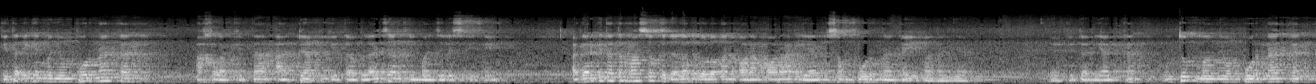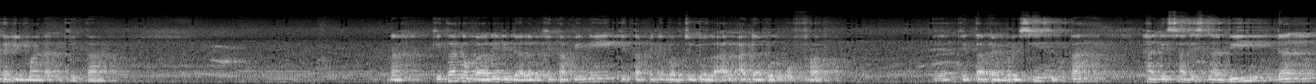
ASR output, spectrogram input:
kita ingin menyempurnakan akhlak kita, adab kita belajar di majelis ini agar kita termasuk ke dalam golongan orang-orang yang sempurna keimanannya. Ya, kita niatkan untuk menyempurnakan keimanan kita. Nah, kita kembali di dalam kitab ini, kitab ini berjudul Al-Adabul Mufrad. Ya, kitab yang berisi tentang hadis-hadis Nabi dan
